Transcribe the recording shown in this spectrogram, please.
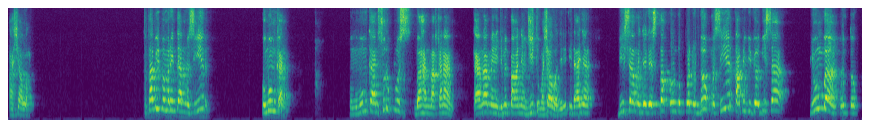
masya Allah. Tetapi pemerintahan Mesir umumkan, mengumumkan surplus bahan makanan karena manajemen pangan yang jitu, masya Allah. Jadi tidak hanya bisa menjaga stok untuk penduduk Mesir, tapi juga bisa nyumbang untuk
